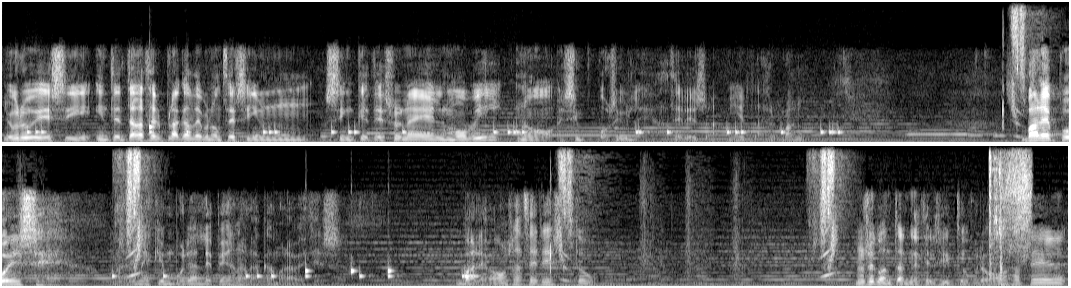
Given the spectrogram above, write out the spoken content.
Yo creo que si intentar hacer placas de bronce sin, sin que te suene el móvil, no, es imposible hacer esa mierda, hermano. Vale, pues... Madre mía, que en bolas le pegan a la cámara a veces. Vale, vamos a hacer esto. No sé cuántas necesito, pero vamos a hacer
